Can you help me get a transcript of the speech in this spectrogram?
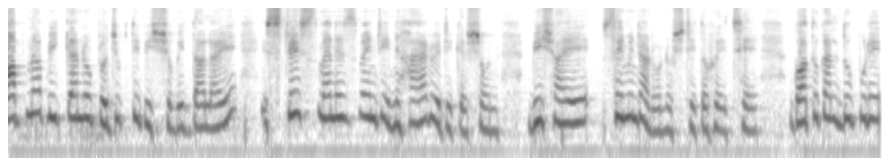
পাবনা বিজ্ঞান ও প্রযুক্তি বিশ্ববিদ্যালয়ে stress management in higher education বিষয়ে সেমিনার অনুষ্ঠিত হয়েছে। গতকাল দুপুরে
